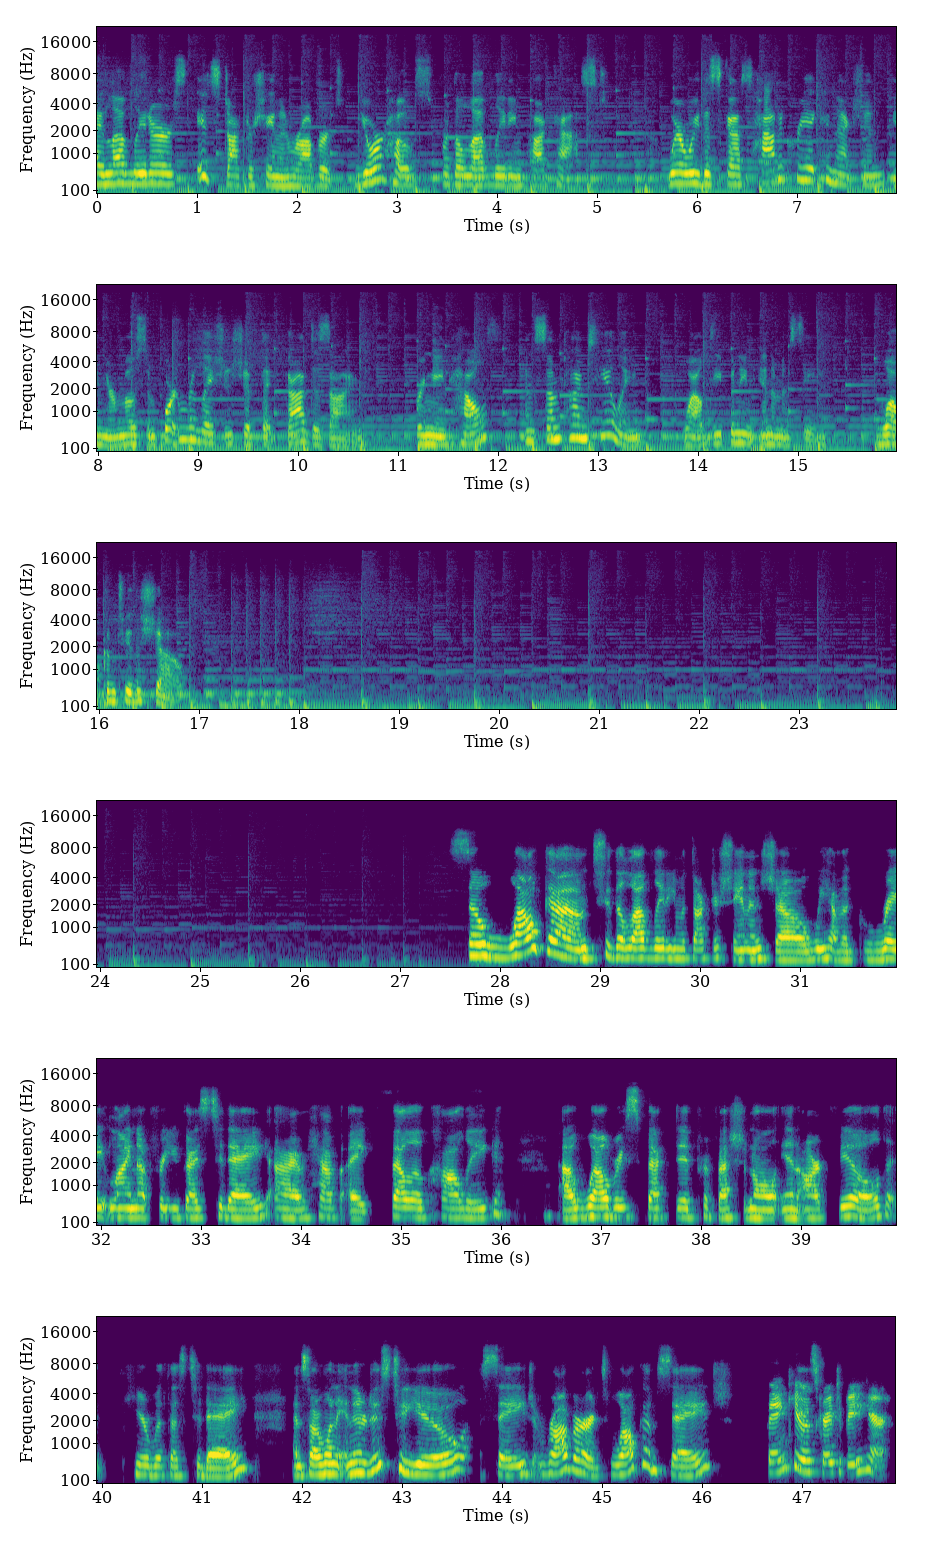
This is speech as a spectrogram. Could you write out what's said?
Hi, love leaders. It's Dr. Shannon Roberts, your host for the Love Leading Podcast, where we discuss how to create connection in your most important relationship that God designed, bringing health and sometimes healing while deepening intimacy. Welcome to the show. So, welcome to the Love Leading with Dr. Shannon show. We have a great lineup for you guys today. I have a fellow colleague, a well respected professional in our field here with us today. And so, I want to introduce to you Sage Roberts. Welcome, Sage. Thank you. It's great to be here.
